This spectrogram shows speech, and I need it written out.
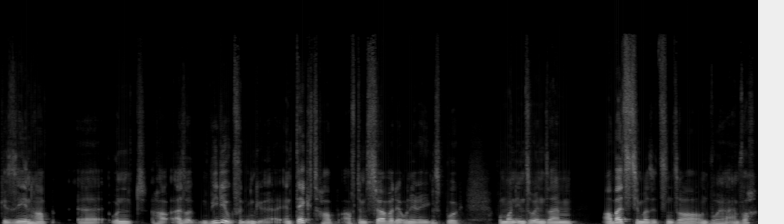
gesehen habe äh, und ha also ein Video von ihm entdeckt habe auf dem Server der Uni Regensburg, wo man ihn so in seinem Arbeitszimmer sitzen sah und wo er einfach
